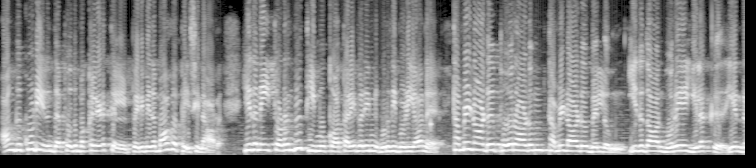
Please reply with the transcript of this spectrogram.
அங்கு கூடியிருந்த பொதுமக்களிடத்தில் பெருமிதமாக பேசினார். இதனைத் தொடர்ந்து திமுக தலைவரின் உறுதிமொழியான தமிழ்நாடு போராடும் தமிழ்நாடு வெல்லும் இதுதான் ஒரே இலக்கு என்ற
